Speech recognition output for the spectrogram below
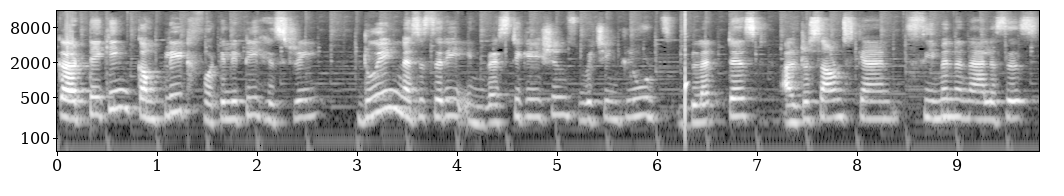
taking complete fertility history, doing necessary investigations which includes blood test, ultrasound scan, semen analysis,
